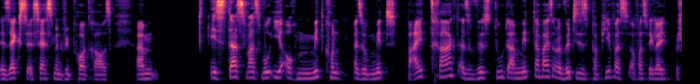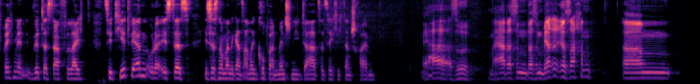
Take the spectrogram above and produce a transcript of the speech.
der sechste Assessment Report raus. Ähm, ist das was, wo ihr auch mit, also mit beitragt? Also wirst du da mit dabei sein oder wird dieses Papier, was, auf was wir gleich besprechen werden, wird das da vielleicht zitiert werden oder ist das, ist das nochmal eine ganz andere Gruppe an Menschen, die da tatsächlich dann schreiben? Ja, also, naja, das sind, das sind mehrere Sachen. Ähm,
